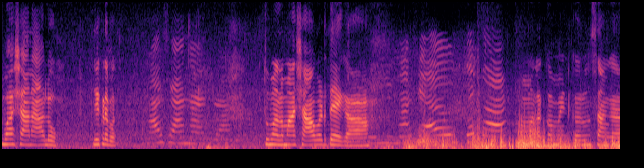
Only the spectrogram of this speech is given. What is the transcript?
माशा आणा आलो. इकडे बघ. तुम्हाला माशा आवडते का तुम्ही मासे आवडते का? मला कमेंट करून सांगा.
